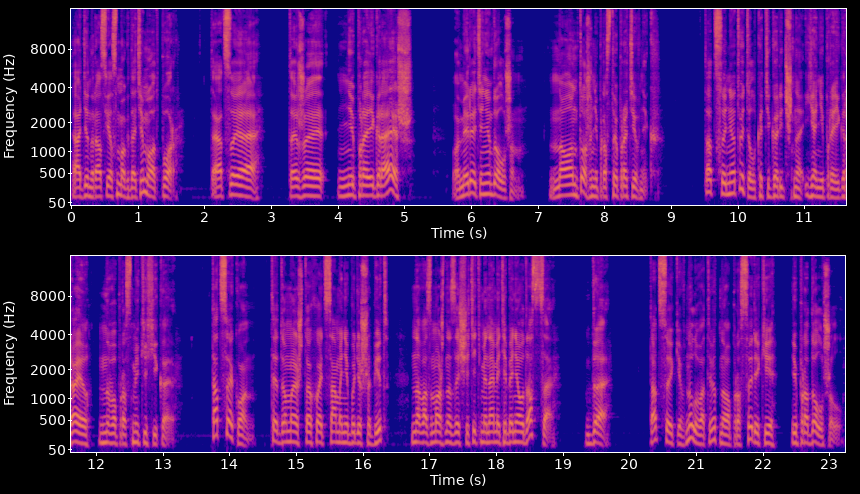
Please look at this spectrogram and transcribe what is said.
один раз я смог дать ему отпор. Тацуя, ты же не проиграешь? Умереть и не должен. Но он тоже непростой противник. Тацу не ответил категорично «я не проиграю» на вопрос Микихика. «Тацекон, ты думаешь, что хоть сам и не будешь убит, но, возможно, защитить Минами тебе не удастся?» «Да». Тацуя кивнул в ответ на вопрос Эрики и продолжил.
